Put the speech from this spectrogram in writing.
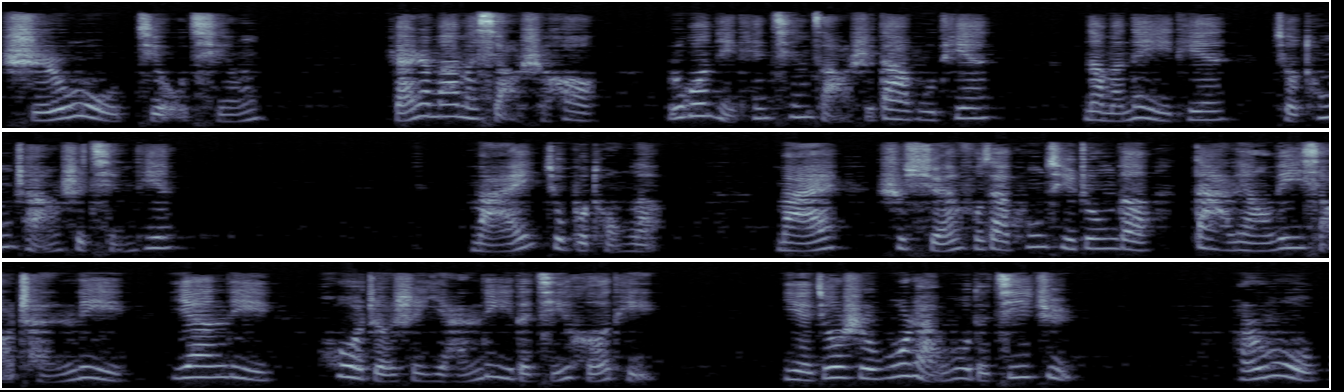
食物久晴。然然妈妈小时候，如果哪天清早是大雾天，那么那一天就通常是晴天。霾就不同了，霾。是悬浮在空气中的大量微小尘粒、烟粒或者是盐粒的集合体，也就是污染物的积聚。而雾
